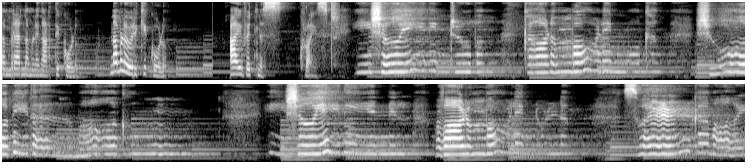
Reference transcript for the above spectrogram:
തമ്പുരാൻ നമ്മളെ നടത്തിക്കോളും. നമ്മളെ ഒരുക്കിക്കോളും. ഐ വിറ്റ്നസ് ക്രൈസ്റ്റ് ഈശോയെ രൂപം കാണുമ്പോൾ മുഖം മുഖം ശോഭിതമാകും ഈശോയെ നീ എന്നിൽ വാഴുമ്പോൾ എന്നുള്ളം സ്വർഗമായി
